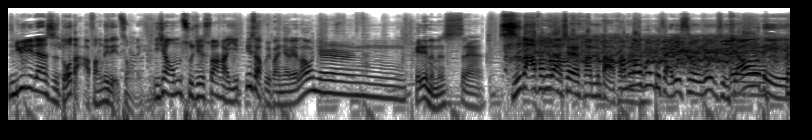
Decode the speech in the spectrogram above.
女的呢是多大方的那种的。你想我们出去耍哈，一你咋会把人家的老妞儿配得那么死呢？是大方啊，晓得他们大方。他们老公不在的时候，我不晓得，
